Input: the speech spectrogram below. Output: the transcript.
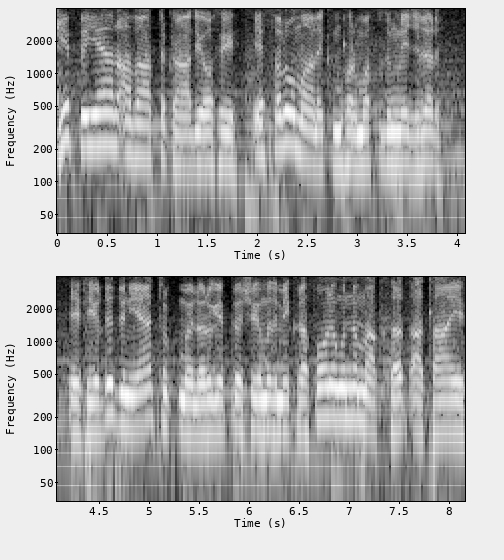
Gepleýär Azatlyk Radiosy. Essalowmaleýkum hormatly diňleýjiler! Efirde Dünýä Türkmenleri gepleşigimiz mikrofon öňünde Maksat Ataýew.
